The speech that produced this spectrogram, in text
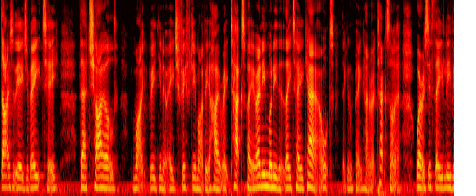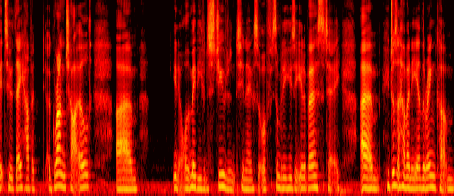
dies at the age of 80, their child might be, you know, age 50, might be a high rate taxpayer. Any money that they take out, they're going to be paying high rate tax on it. Whereas if they leave it to, they have a, a grandchild, um, you know, or maybe even students, you know, sort of somebody who's at university um, who doesn't have any other income,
